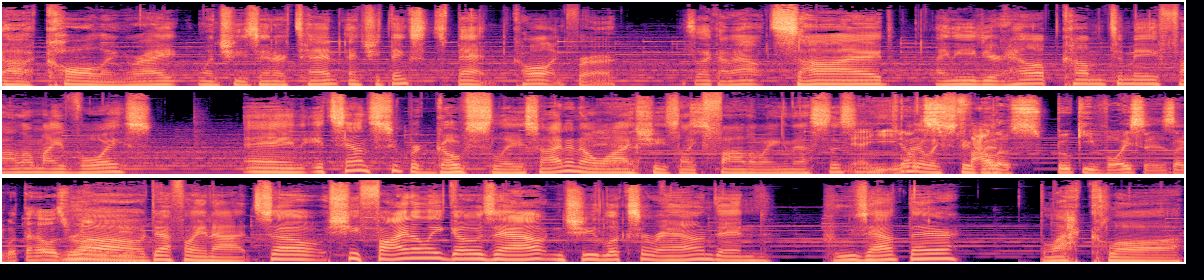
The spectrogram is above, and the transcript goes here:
uh, calling, right? When she's in her tent and she thinks it's Ben calling for her. It's like, I'm outside. I need your help. Come to me. Follow my voice. And it sounds super ghostly, so I don't know why she's like following this. This Yeah, is you, don't really stupid. follow spooky voices. Like what the hell is wrong No, with you? definitely not. So she finally goes out and she looks around, and who's out there? Black Claw.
